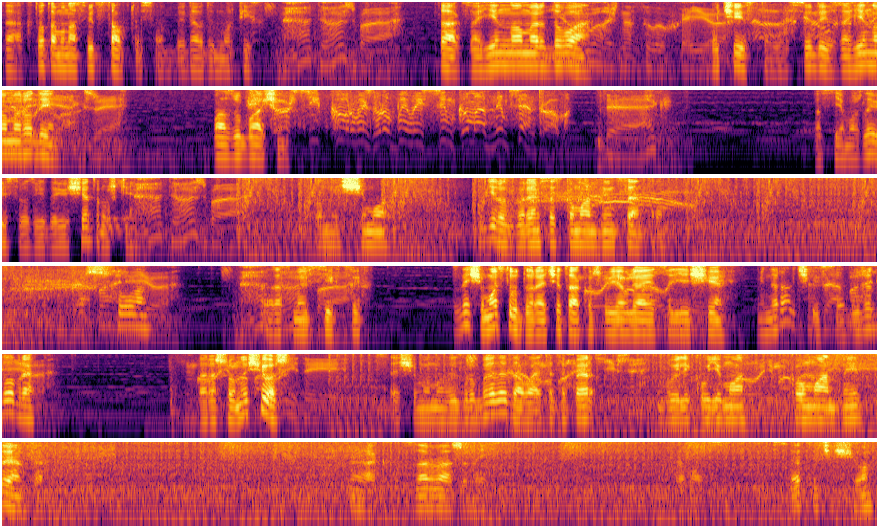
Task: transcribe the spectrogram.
Так, хто там у нас відстав хтось? Йде один бо. Так, загін номер 2. Уважно слухаю. Почистили. Сюди, загін номер 1. Як. Базу бачимо. Що ж ці курви зробили з цим командним центром? Так. Зараз є можливість, розвідаю ще трошки. Понищимо. Тоді розберемося з командним центром. Що? Зараз ми всіх цих знищимо. Ось тут, до речі, також виявляється, є ще мінеральчики, все дуже добре. Хорошо, ну що ж, все, що ми могли зробили, давайте тепер вилікуємо командний центр. Так, заражений. Там ось серце чи що.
